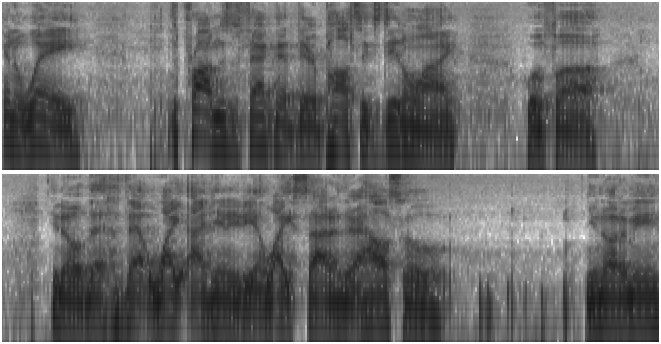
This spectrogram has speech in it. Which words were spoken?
in a way, the problem is the fact that their politics did align with, uh, you know, that that white identity, a white side of their household. You know what I mean?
